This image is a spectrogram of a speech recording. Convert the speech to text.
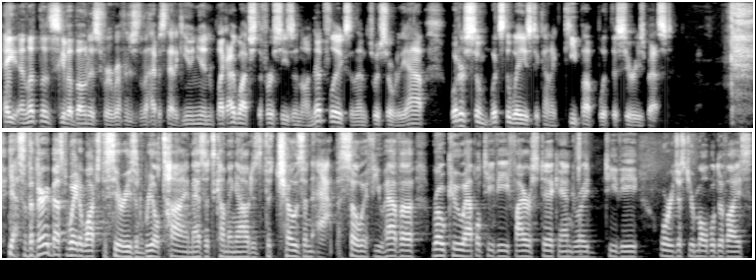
Hey, and let, us give a bonus for references to the hypostatic union. Like I watched the first season on Netflix and then switched over to the app. What are some? What's the ways to kind of keep up with the series best? Yeah, so the very best way to watch the series in real time as it's coming out is the Chosen app. So if you have a Roku, Apple TV, Fire Stick, Android TV, or just your mobile device,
